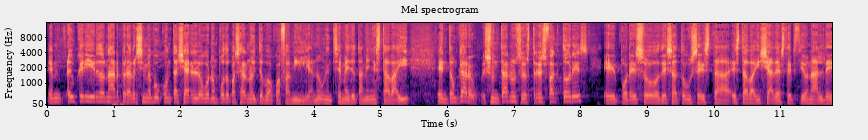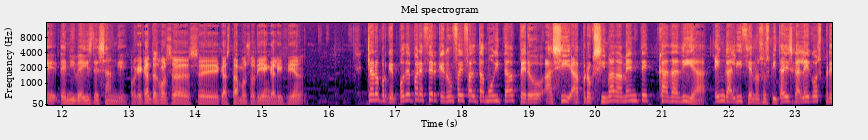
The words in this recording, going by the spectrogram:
eh, eu quería ir donar pero a ver se si me vou contaxar e logo non podo pasar a noite boa coa familia, non? Ese medo tamén estaba aí. Entón, claro, xuntáronse os tres factores e por eso desatouse esta, esta baixada excepcional de, de niveis de sangue. Porque cantas bolsas eh, gastamos o día en Galicia? Claro, porque pode parecer que non fai falta moita, pero así aproximadamente cada día en Galicia nos hospitais galegos pre,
